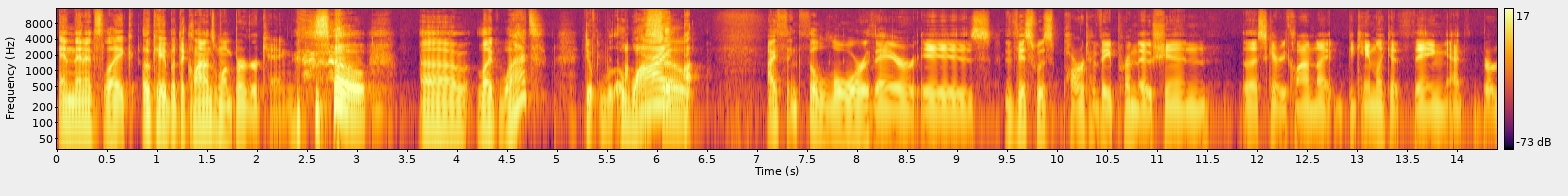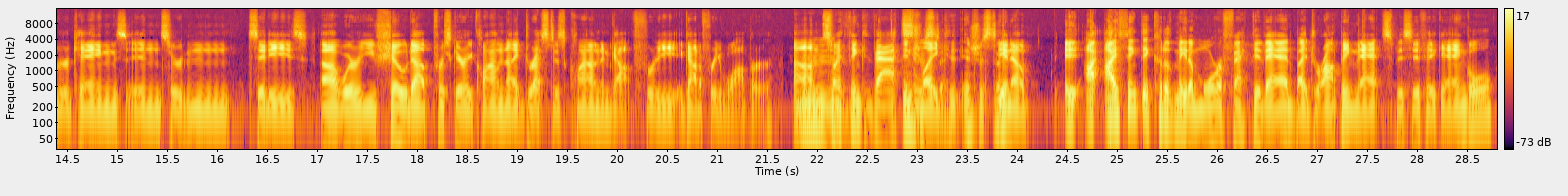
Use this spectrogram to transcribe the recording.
and then it's like, okay, but the clowns want Burger King. so, uh, like, what? Do, why? So, I- I think the lore there is this was part of a promotion. Uh, Scary Clown Night became like a thing at Burger Kings in certain cities uh, where you showed up for Scary Clown Night dressed as clown and got free got a free Whopper. Um, So I think that's like Hmm. Interesting, interesting. You know, it, I, I think they could have made a more effective ad by dropping that specific angle.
